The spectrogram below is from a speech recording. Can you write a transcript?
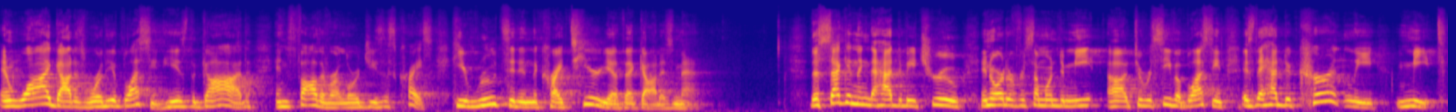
and why God is worthy of blessing. He is the God and Father of our Lord Jesus Christ. He roots it in the criteria that God has met. The second thing that had to be true in order for someone to meet, uh, to receive a blessing, is they had to currently meet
